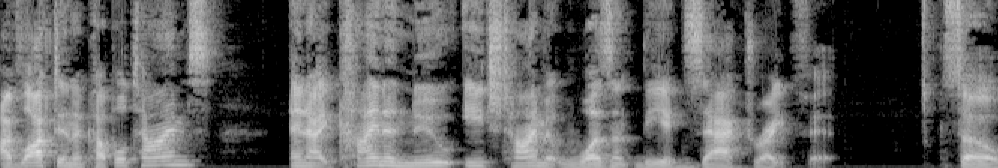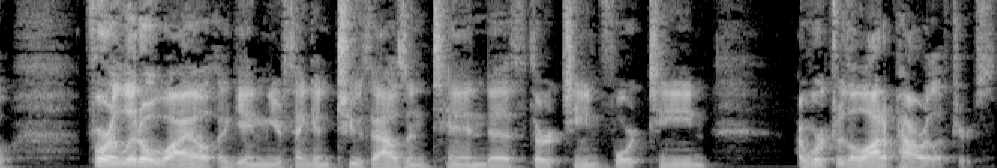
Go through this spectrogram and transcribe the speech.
I've locked in a couple times and I kind of knew each time it wasn't the exact right fit. So for a little while, again, you're thinking 2010 to 13, 14, I worked with a lot of powerlifters.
